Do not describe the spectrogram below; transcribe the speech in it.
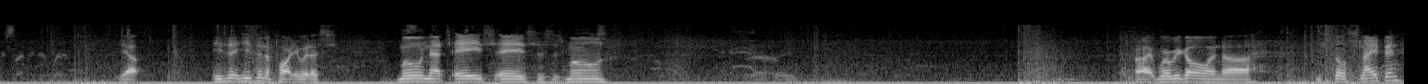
Just let me know when. Yep. He's, he's in the party with us. Moon, that's Ace. Ace, this is Moon. Alright, where we going? Uh, you still sniping? The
